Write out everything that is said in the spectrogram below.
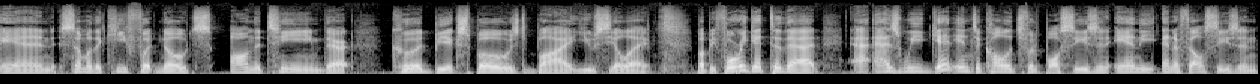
and some of the key footnotes on the team that could be exposed by UCLA. But before we get to that, as we get into college football season and the NFL season,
